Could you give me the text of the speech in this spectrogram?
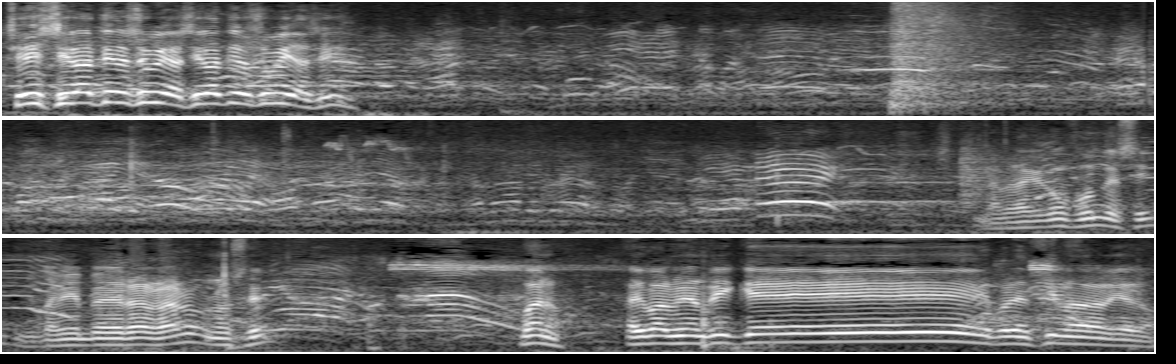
Sí, sí la tiene subida, sí la tiene subida, sí. La verdad que confunde, sí. También me era raro, no sé. Bueno, ahí va Luis Enrique por encima del arguero.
